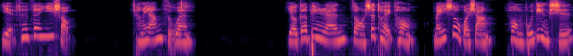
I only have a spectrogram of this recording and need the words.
也纷纷一手。程阳子问：“有个病人总是腿痛，没受过伤，痛不定时，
